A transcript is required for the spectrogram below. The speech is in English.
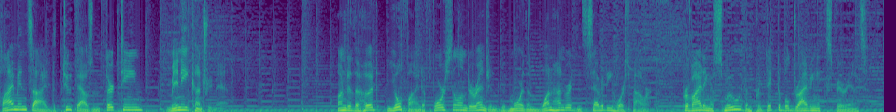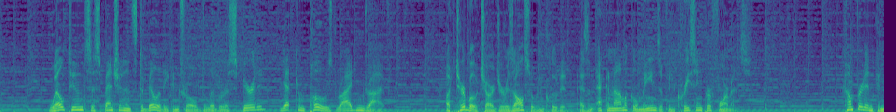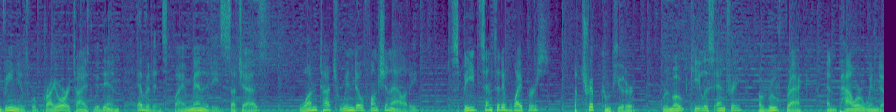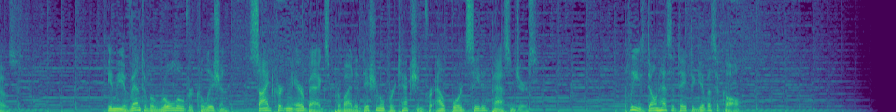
climb inside the 2013 Mini Countryman. Under the hood, you'll find a four-cylinder engine with more than 170 horsepower, providing a smooth and predictable driving experience. Well-tuned suspension and stability control deliver a spirited yet composed ride and drive. A turbocharger is also included as an economical means of increasing performance. Comfort and convenience were prioritized within, evidenced by amenities such as one-touch window functionality, speed-sensitive wipers, a trip computer, remote keyless entry, a roof rack, and power windows. In the event of a rollover collision, side curtain airbags provide additional protection for outboard seated passengers. Please don't hesitate to give us a call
